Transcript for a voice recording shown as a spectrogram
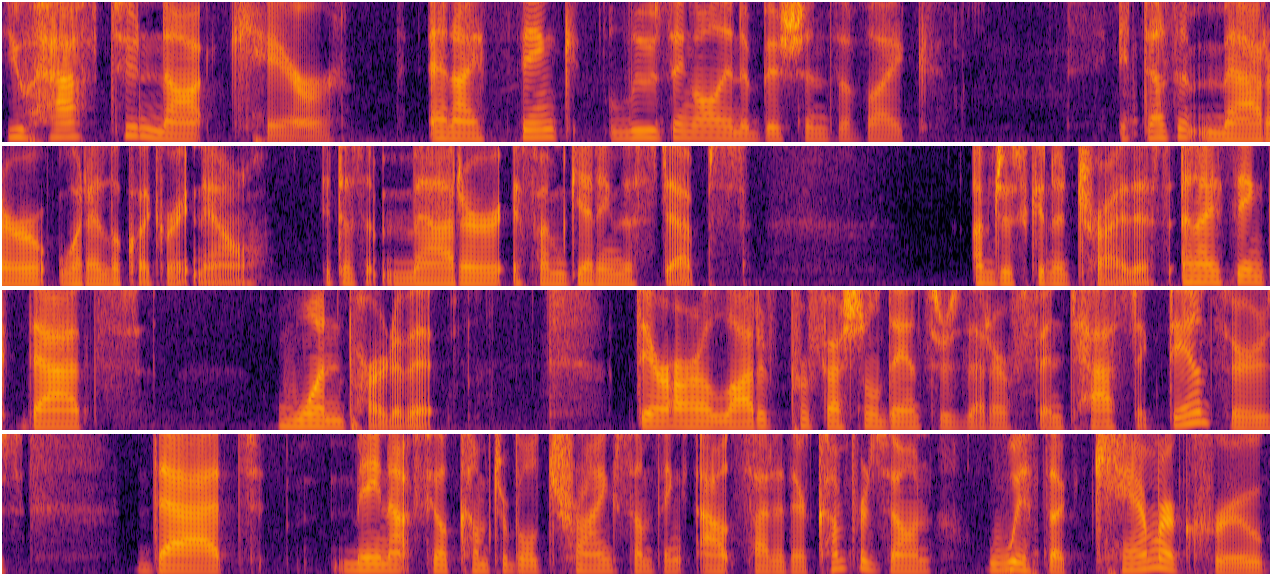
you have to not care. And i think losing all inhibitions of like it doesn't matter what I look like right now. It doesn't matter if I'm getting the steps. I'm just going to try this. And I think that's one part of it. There are a lot of professional dancers that are fantastic dancers that may not feel comfortable trying something outside of their comfort zone with a camera crew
